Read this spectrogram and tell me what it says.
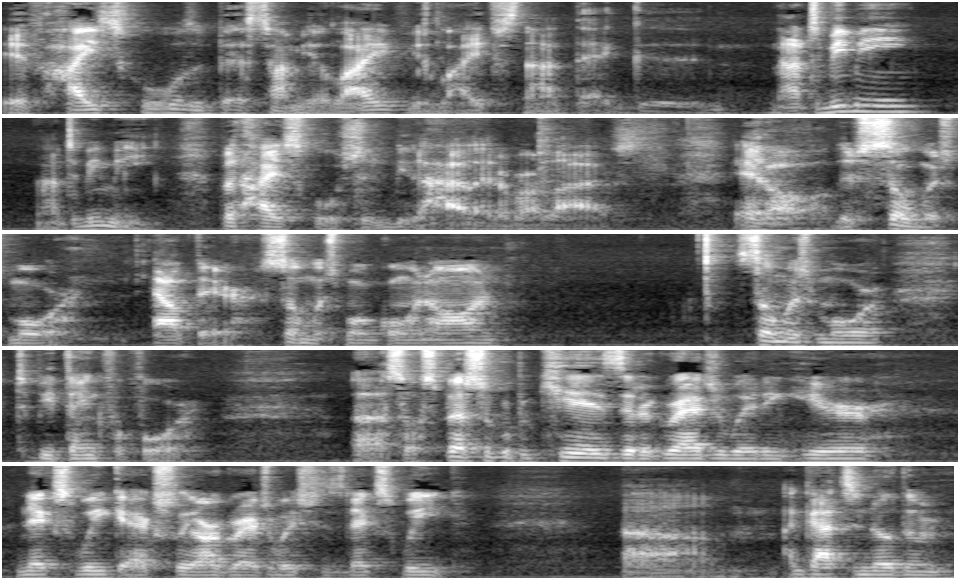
if high school is the best time of your life, your life's not that good. Not to be mean, not to be mean, but high school shouldn't be the highlight of our lives at all. There's so much more out there, so much more going on, so much more to be thankful for. Uh, so, a special group of kids that are graduating here next week. Actually, our graduation is next week. Um, I got to know them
